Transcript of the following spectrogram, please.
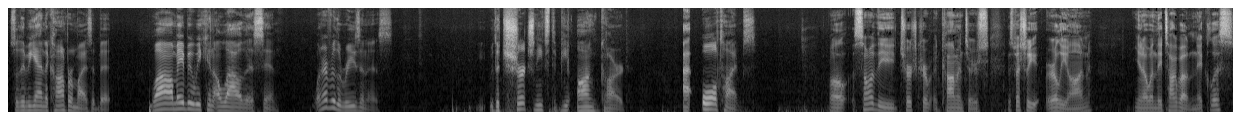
So they began to compromise a bit. Well, maybe we can allow this in. Whatever the reason is the church needs to be on guard at all times. Well, some of the church commenters, especially early on, you know, when they talk about Nicholas,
